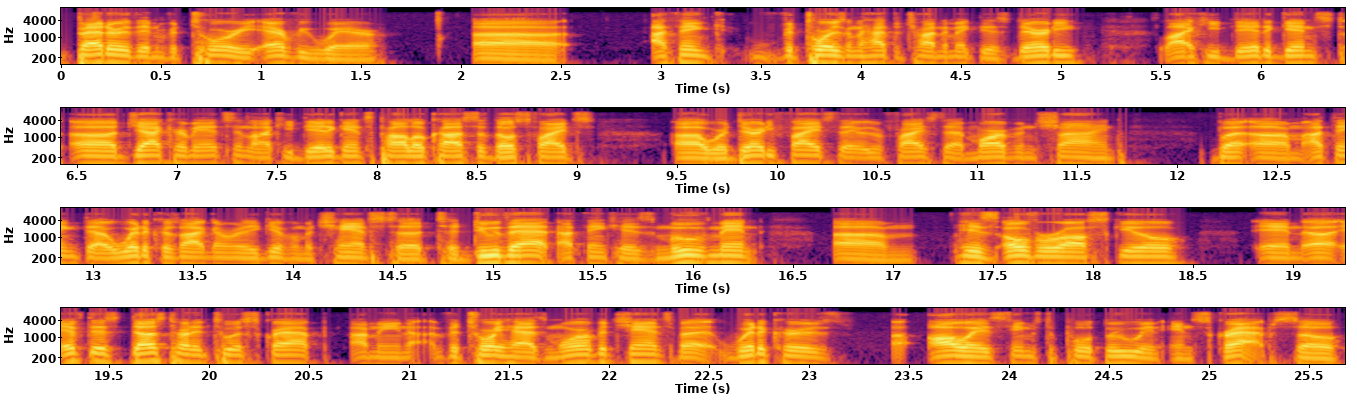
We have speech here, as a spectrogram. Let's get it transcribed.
better than Vettori everywhere. Uh, I think Vettori's gonna have to try to make this dirty, like he did against uh, Jack Hermansson, like he did against Paulo Costa. Those fights uh, were dirty fights. They were fights that Marvin shined. But um, I think that Whittaker's not gonna really give him a chance to to do that. I think his movement, um, his overall skill, and uh, if this does turn into a scrap, I mean, Vettori has more of a chance, but Whittaker's always seems to pull through in, in scraps. So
